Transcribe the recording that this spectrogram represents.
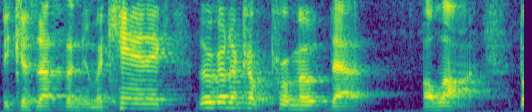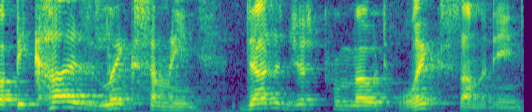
because that's the new mechanic. They're going to promote that a lot. But because link summoning doesn't just promote link summoning,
